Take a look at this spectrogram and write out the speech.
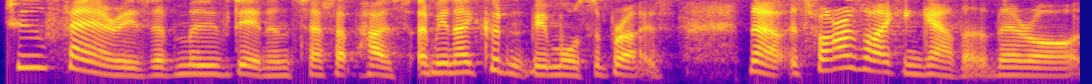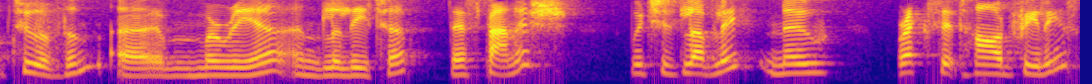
two fairies have moved in and set up house. I mean, I couldn't be more surprised. Now, as far as I can gather, there are two of them, uh, Maria and Lolita. They're Spanish, which is lovely. No Brexit hard feelings.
